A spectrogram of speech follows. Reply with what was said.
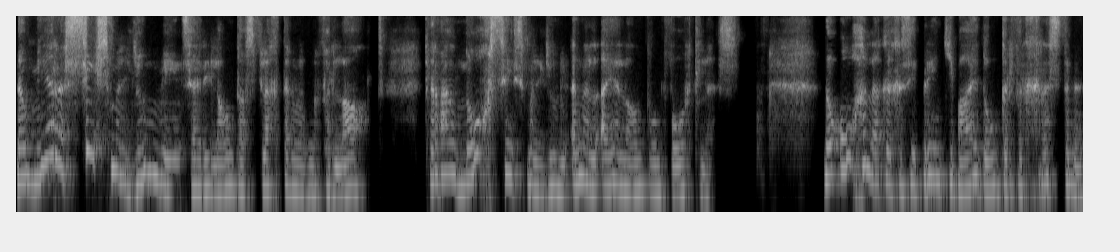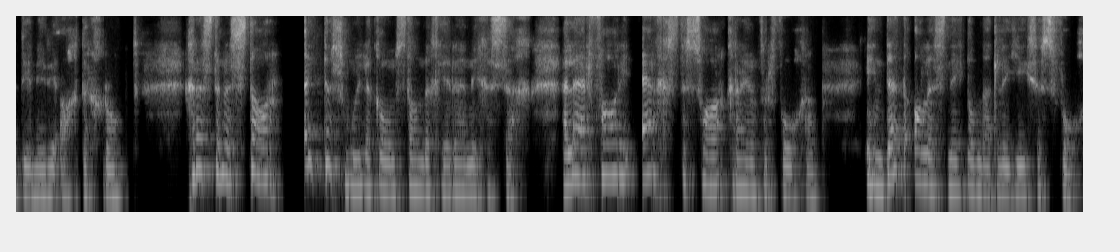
Nou meer as 6 miljoen mense het die land as vlugtelinge verlaat, terwyl nog 6 miljoen in hul eie land ontwortel is. Nou ongelukkig is die prentjie baie donker vir Christene teen hierdie agtergrond. Christene staar uiters moeilike omstandighede in die gesig. Hulle ervaar die ergste swaar kry en vervolging en dit alles net omdat hulle Jesus volg.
